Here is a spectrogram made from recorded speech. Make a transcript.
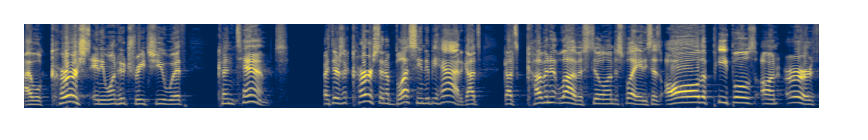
I will curse anyone who treats you with contempt. Right? There's a curse and a blessing to be had. God's, God's covenant love is still on display. And he says, All the peoples on earth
